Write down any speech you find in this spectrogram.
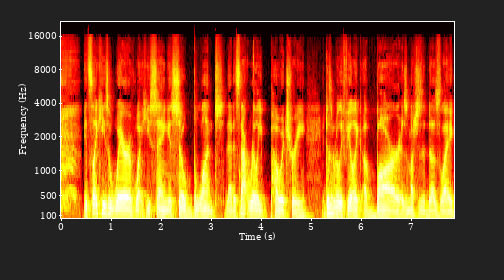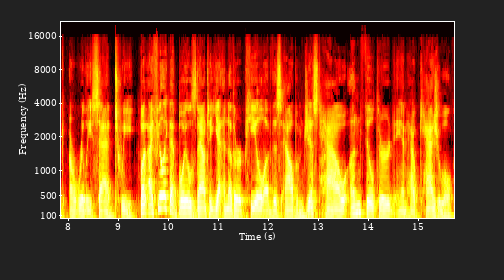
it's like he's aware of what he's saying is so blunt that it's not really poetry it doesn't really feel like a bar as much as it does like a really sad tweet. But I feel like that boils down to yet another appeal of this album, just how unfiltered and how casual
